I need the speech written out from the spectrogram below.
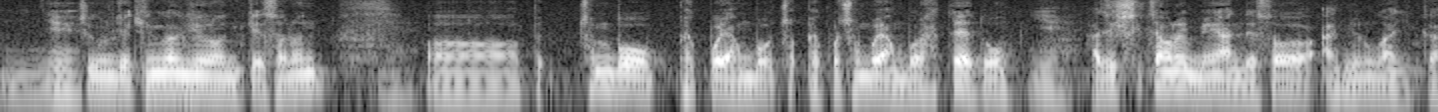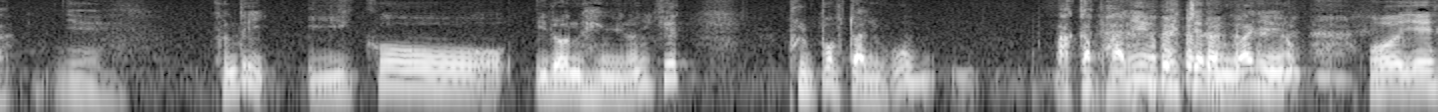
음, 예. 지금 이제 그렇죠. 김광진 의원께서는 예. 어, 첨보 백보 양보 백보 첨보 양보를 하더라도 예. 아직 실장으로 임명이 안 돼서 안 주는 거 아니까. 예. 그런데 이거 이런 행위는 이게 불법도 아니고 막가파 아니에요? 배째라는 거 아니에요? 뭐 이제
